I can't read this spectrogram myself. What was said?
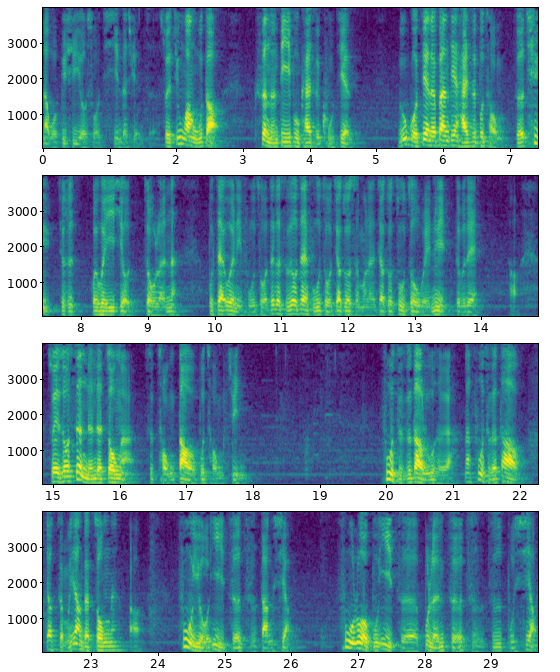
那我必须有所新的选择。所以，君王无道，圣人第一步开始苦谏。如果见了半天还是不从，则去，就是挥挥衣袖走人了。不再为你辅佐，这个时候再辅佐叫做什么呢？叫做助纣为虐，对不对？好，所以说圣人的忠啊，是从道不从君。父子之道如何啊？那父子的道要怎么样的忠呢？啊，父有义则子当孝，父若不义则不能则子之不孝，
